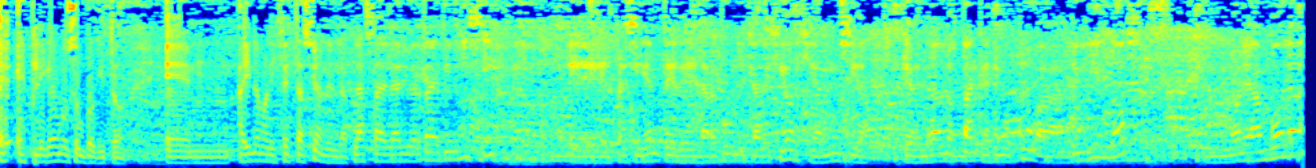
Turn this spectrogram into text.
Eh, expliquemos un poquito. Eh, hay una manifestación en la Plaza de la Libertad de Tbilisi. Eh, el presidente de la República de Georgia anuncia que vendrán los tanques de Moscú a dividirlos, no le dan bola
